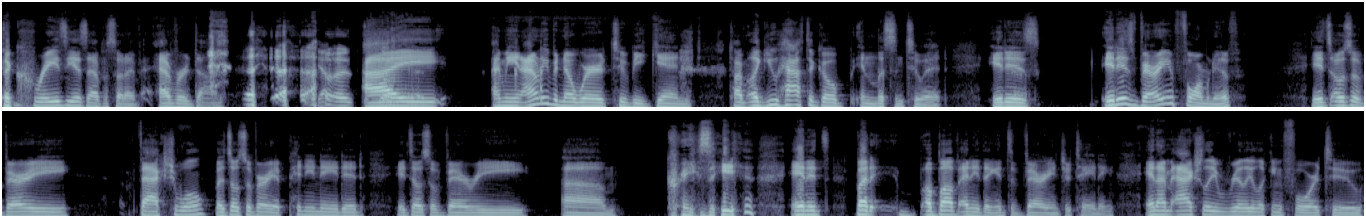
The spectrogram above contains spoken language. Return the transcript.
the craziest episode I've ever done. Yep. I I mean, I don't even know where to begin. Talk like you have to go and listen to it. It is it is very informative. It's also very factual, but it's also very opinionated. It's also very um crazy. and it's but above anything, it's very entertaining. And I'm actually really looking forward to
